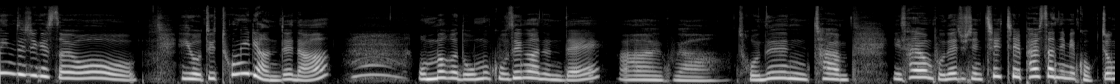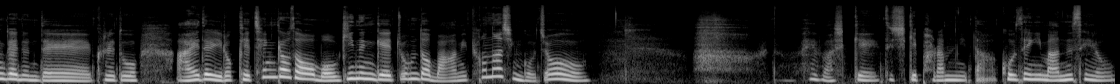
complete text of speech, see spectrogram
힘드시겠어요. 이게 어떻게 통일이 안 되나? 엄마가 너무 고생하는데. 아이고야. 저는 참, 이 사연 보내주신 7784님이 걱정되는데, 그래도 아이들 이렇게 챙겨서 먹이는 게 좀 더 마음이 편하신 거죠? 하, 회 맛있게 드시기 바랍니다. 고생이 많으세요.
